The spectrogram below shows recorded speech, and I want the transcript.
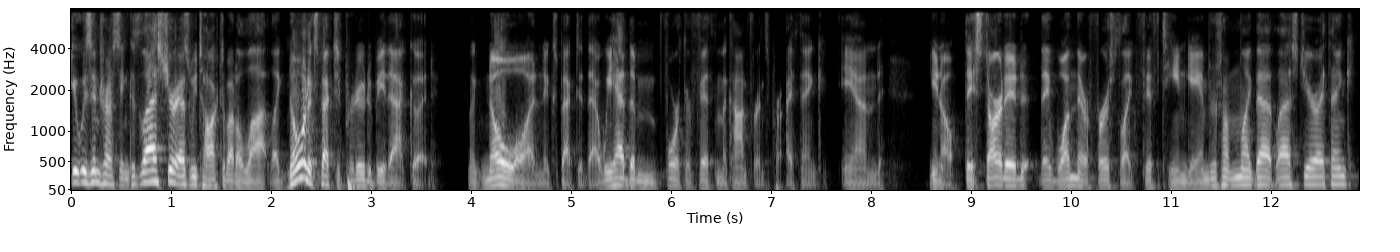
it was interesting because last year, as we talked about a lot, like no one expected Purdue to be that good. Like no one expected that. We had them fourth or fifth in the conference, I think, and you know they started, they won their first like 15 games or something like that last year, I think,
